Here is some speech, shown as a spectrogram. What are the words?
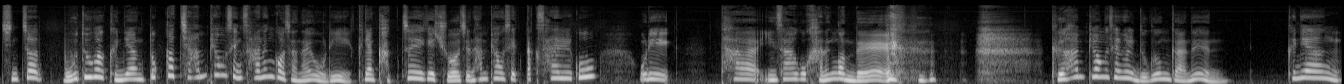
진짜 모두가 그냥 똑같이 한평생 사는 거잖아요, 우리. 그냥 각자에게 주어진 한평생 딱 살고, 우리 다 인사하고 가는 건데. 그 한평생을 누군가는 그냥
